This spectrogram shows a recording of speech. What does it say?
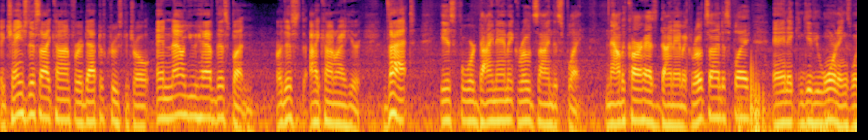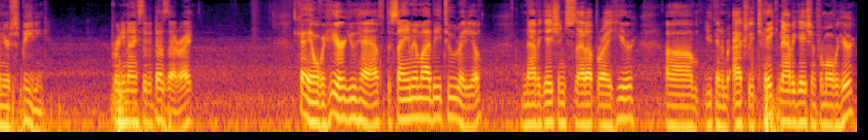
they changed this icon for adaptive cruise control. And now you have this button or this icon right here. That is for dynamic road sign display. Now the car has dynamic road sign display and it can give you warnings when you're speeding. Pretty nice that it does that, right? Okay, over here you have the same MIB2 radio. Navigation setup right here um, you can actually take navigation from over here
